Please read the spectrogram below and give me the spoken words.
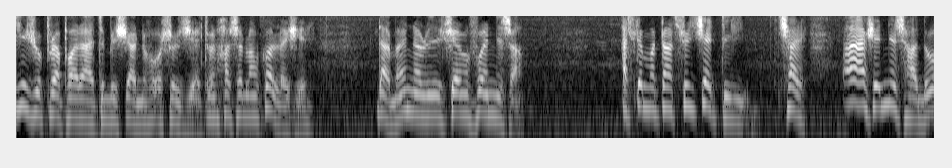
jiġu preparati biex jgħandu fuq suġġett u nħassilhom kollox jien. Darba jenna rridu jitkellmu fuq in-nisa. Għax li ma ta' suġġetti Għax in-nies ħadu,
